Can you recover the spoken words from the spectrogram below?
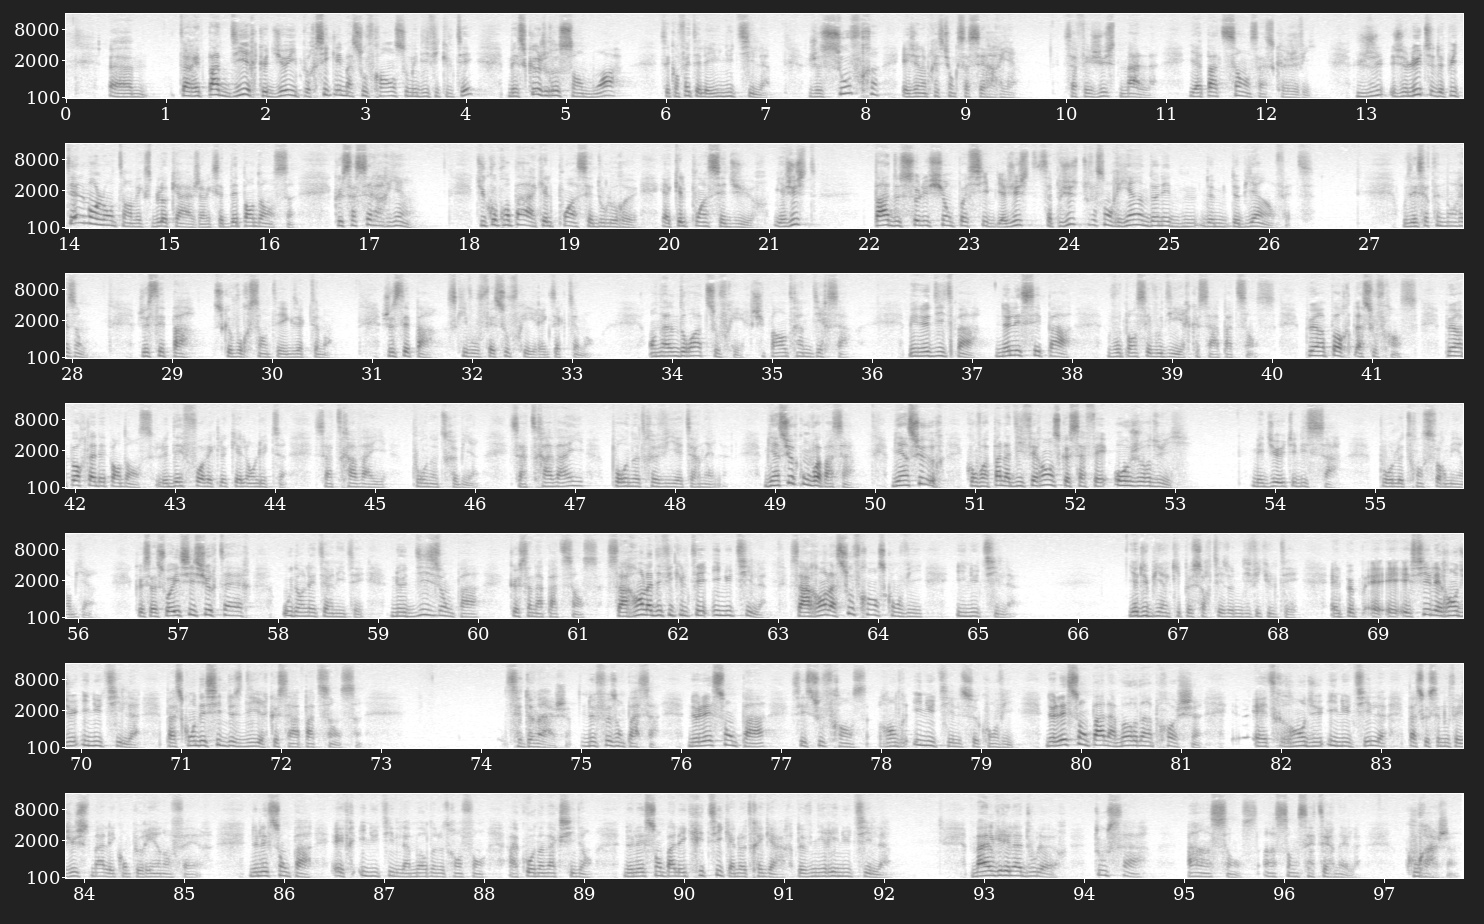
euh, t'arrêtes pas de dire que Dieu il peut recycler ma souffrance ou mes difficultés, mais ce que je ressens moi, c'est qu'en fait elle est inutile. Je souffre et j'ai l'impression que ça sert à rien. Ça fait juste mal. Il n'y a pas de sens à ce que je vis. Je, lutte depuis tellement longtemps avec ce blocage, avec cette dépendance, que ça sert à rien. Tu ne comprends pas à quel point c'est douloureux et à quel point c'est dur. Il y a juste pas de solution possible. Il y a juste, ça peut juste de toute façon rien donner de, bien en fait. Vous avez certainement raison. Je ne sais pas ce que vous ressentez exactement. Je ne sais pas ce qui vous fait souffrir exactement. On a le droit de souffrir. Je ne suis pas en train de dire ça. Mais ne dites pas, ne laissez pas vous pensez vous dire que ça n'a pas de sens. Peu importe la souffrance, peu importe la dépendance, le défaut avec lequel on lutte, ça travaille pour notre bien. Ça travaille pour notre vie éternelle. Bien sûr qu'on ne voit pas ça. Bien sûr qu'on ne voit pas la différence que ça fait aujourd'hui. Mais Dieu utilise ça pour le transformer en bien. Que ça soit ici sur terre ou dans l'éternité. Ne disons pas que ça n'a pas de sens. Ça rend la difficulté inutile. Ça rend la souffrance qu'on vit inutile. Il y a du bien qui peut sortir d'une difficulté. Et, si elle est rendue inutile parce qu'on décide de se dire que ça n'a pas de sens, c'est dommage. Ne faisons pas ça. Ne laissons pas ces souffrances rendre inutile ce qu'on vit. Ne laissons pas la mort d'un proche être rendue inutile parce que ça nous fait juste mal et qu'on ne peut rien en faire. Ne laissons pas être inutile la mort de notre enfant à cause d'un accident. Ne laissons pas les critiques à notre égard devenir inutiles. Malgré la douleur, tout ça a un sens, un sens éternel. Courage.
